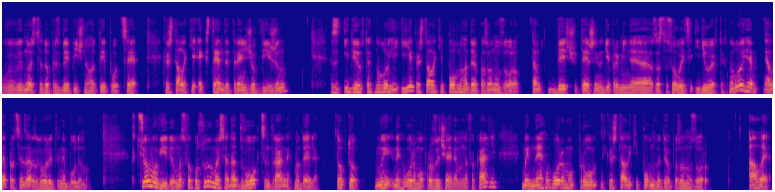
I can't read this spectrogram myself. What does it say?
відносяться до пресбіопічного типу. Це кришталики Extended Range of Vision з EDOF технології, і є кришталики повного діапазону зору. Там дещо теж іноді застосовується EDOF технологія, але про це зараз говорити не будемо. В цьому відео ми сфокусуємося на двох центральних моделях. Тобто ми не говоримо про звичайні монофокальні, ми не говоримо про кришталики повного діапазону зору. Але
